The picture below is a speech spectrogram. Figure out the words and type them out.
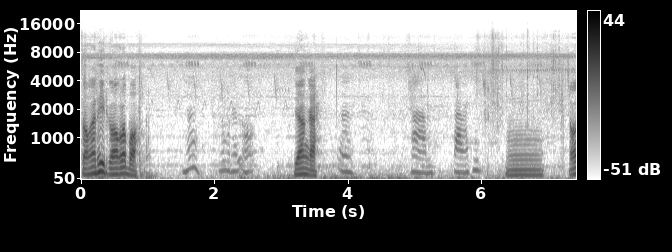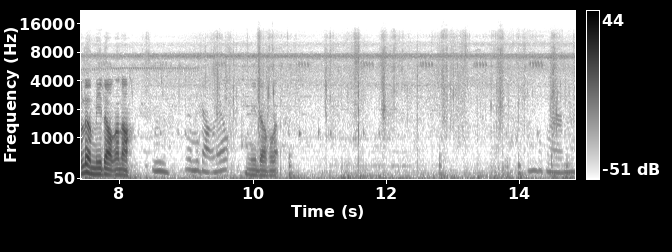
สองอาทิตย์ก็ออกแล้วบ่นั่นยังบรุนออกยังไงเออสามสามอาทิตย์อืมเอาเริ่มมีดอกกันเนาะอืมเริ่มมีดอกแล้ว มีดอกละ มันก็งามนะ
